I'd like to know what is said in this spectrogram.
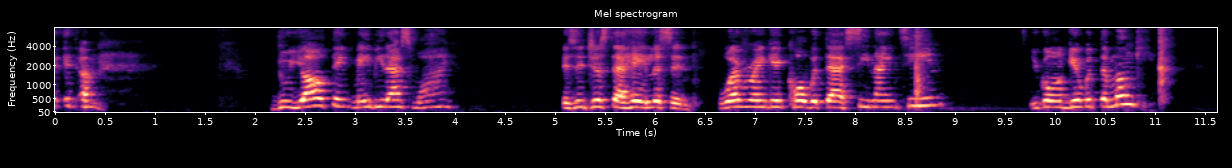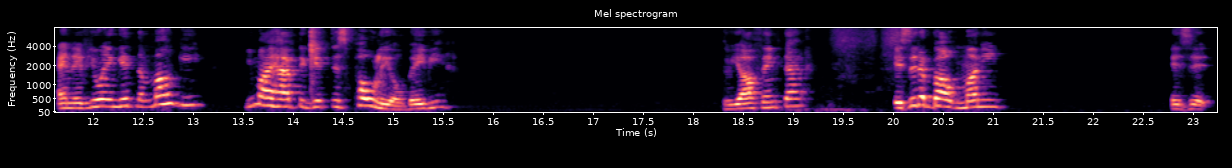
it um, do y'all think maybe that's why? Is it just that, hey, listen, whoever ain't get caught with that C19, you're gonna get with the monkey. And if you ain't get the monkey, you might have to get this polio, baby. Do y'all think that? Is it about money? Is it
